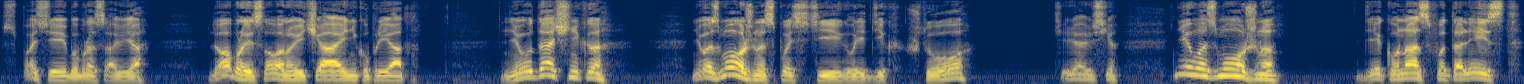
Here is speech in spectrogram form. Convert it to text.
Спасибо, бросаю я. Доброе слово, но и чайнику приятно. Неудачника невозможно спасти, говорит Дик. Что? Теряюсь я. Невозможно. Дик у нас фаталист,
